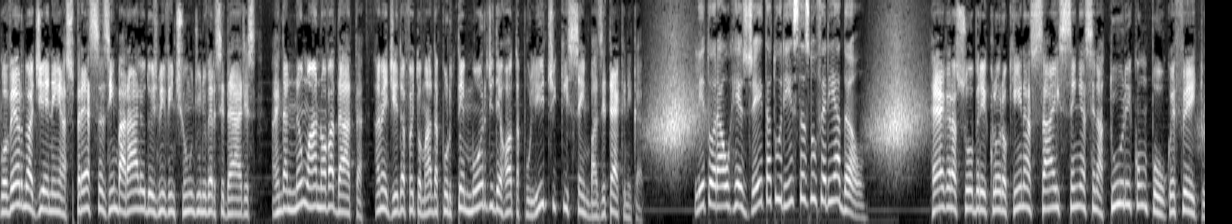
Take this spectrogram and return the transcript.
Governo adia Enem às pressas e embaralha o 2021 de universidades. Ainda não há nova data. A medida foi tomada por temor de derrota política e sem base técnica. Litoral rejeita turistas no feriadão. Regra sobre cloroquina sai sem assinatura e com pouco efeito.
